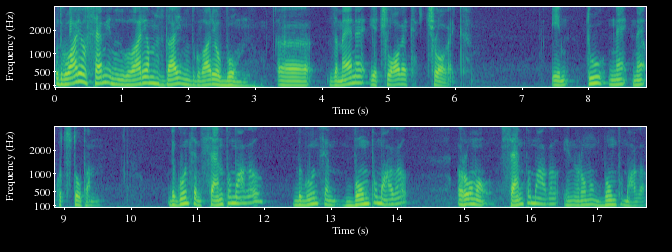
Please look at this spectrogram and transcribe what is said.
Odgovarjal sem in odgovarjam zdaj in odgovarjal bom. Uh, za mene je človek človek. In tu ne, ne odstopam. Beguncem sem pomagal, beguncem bom pomagal, Romom sem pomagal in Romom bom pomagal.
